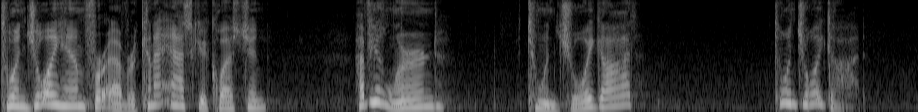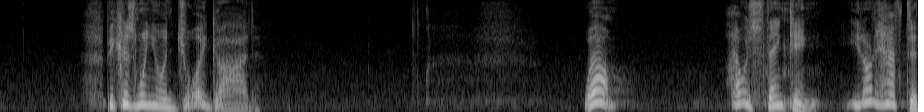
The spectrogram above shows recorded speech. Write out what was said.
To enjoy him forever. Can I ask you a question? Have you learned to enjoy God? To enjoy God. Because when you enjoy God, well, I was thinking, you don't have to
